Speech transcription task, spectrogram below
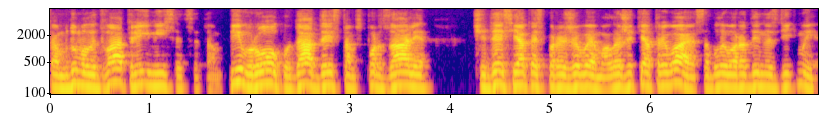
там думали 2-3 місяці, там півроку, да, десь там в спортзалі чи десь якось переживемо. Але життя триває, особливо родина з дітьми.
